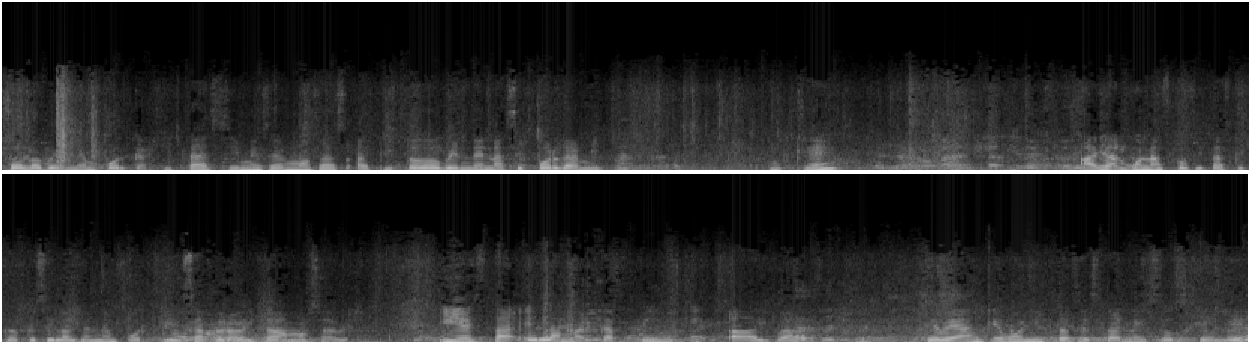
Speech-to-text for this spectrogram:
solo venden por cajitas, sí mis hermosas, aquí todo venden así por gamita. Ok. Hay algunas cositas que creo que sí las venden por pieza, pero ahorita vamos a ver. Y esta es la marca Pinky va. Que vean qué bonitos están esos geles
